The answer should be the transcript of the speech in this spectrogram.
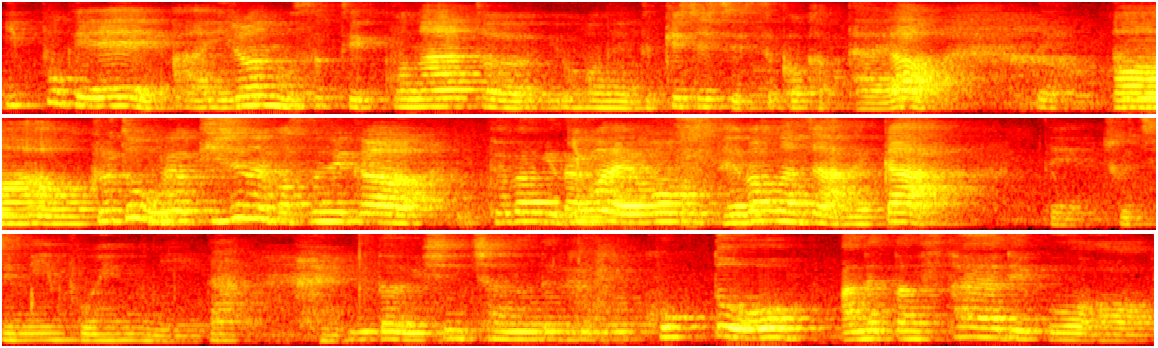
이쁘게 아 이런 모습도 있구나 또 이번에 느끼실 수 있을 것 같아요. 네. 아, 어, 그래도 우리가 귀신을 봤으니까 대박이다. 이번 앨범 대박 나지 않을까? 네, 조짐이 보입니다. 믿어 의심치 않은데 그리고 곡도 안 했던 스타일이고 어,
